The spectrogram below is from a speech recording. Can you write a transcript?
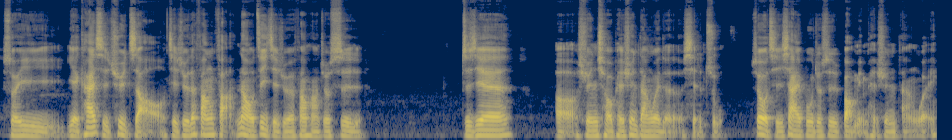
所以也开始去找解决的方法。那我自己解决的方法就是。直接呃寻求培训单位的协助，所以我其实下一步就是报名培训单位，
